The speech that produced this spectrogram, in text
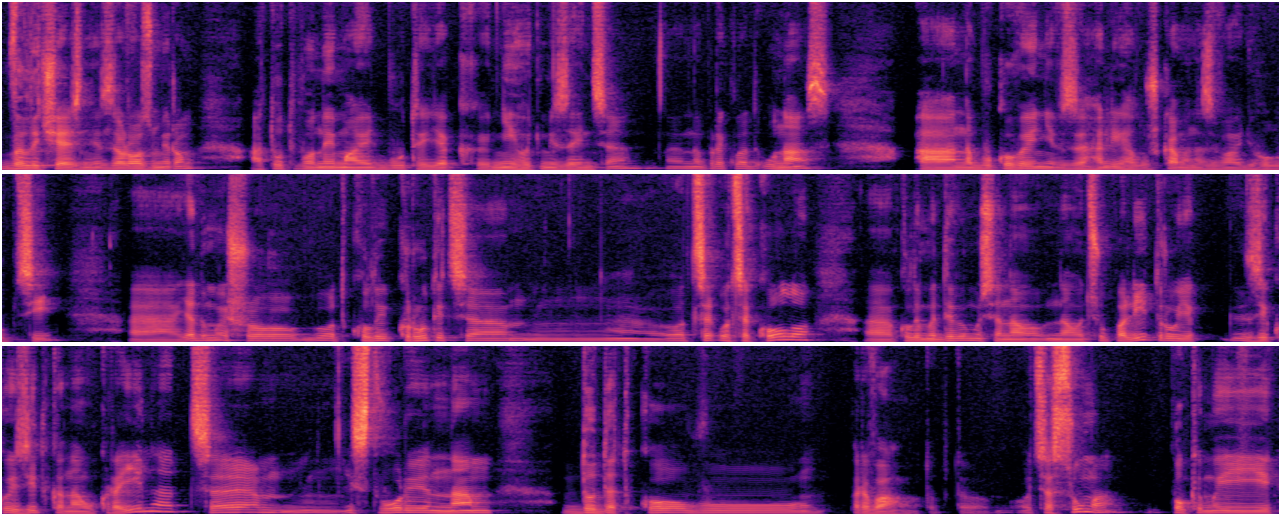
величезні за розміром, а тут вони мають бути як ніготь мізинця, е, наприклад, у нас. А на Буковині взагалі галушками називають голубці. Е, Я думаю, що от коли крутиться оце, оце коло, е, коли ми дивимося на, на цю палітру, як, з якої зіткана Україна, це і створює нам додаткову перевагу. Тобто, оця сума, поки ми її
